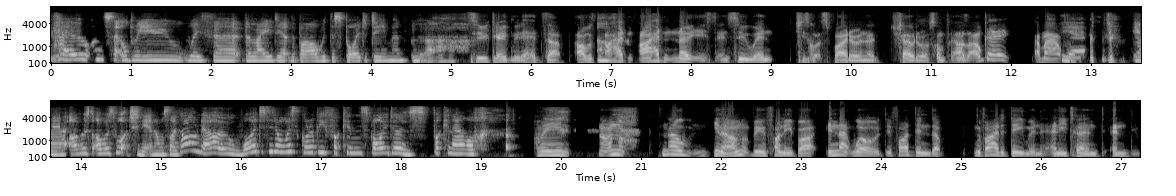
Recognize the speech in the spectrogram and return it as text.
Yeah. How unsettled were you with uh, the lady at the bar with the spider demon? Ugh. Sue gave me the heads up. I was Oh. I hadn't I hadn't noticed, and Sue went. She's got a spider on her shoulder or something. I was like, okay, I'm out. Yeah, yeah. I was I was watching it and I was like, oh no, why does it always got to be fucking spiders? Fucking hell. I mean, no, I'm not. No, you know, I'm not being funny, but in that world, if I'd end up, if I had a demon and he turned, and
